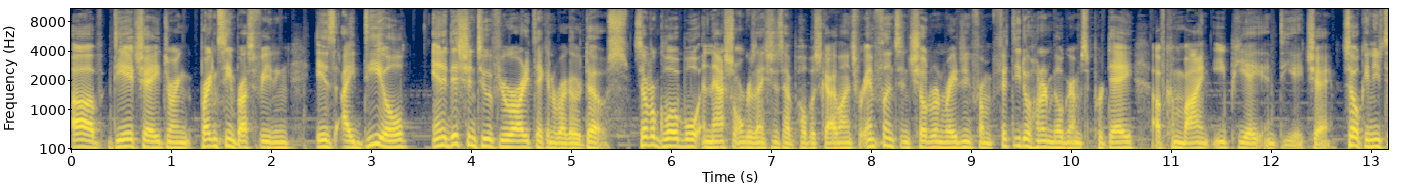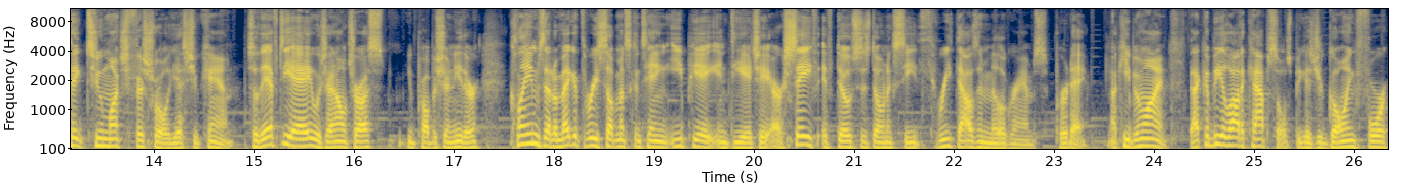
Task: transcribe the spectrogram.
of DHA during pregnancy and breastfeeding is ideal in addition to if you're already taking a regular dose. Several global and national organizations have published guidelines for infants and children ranging from 50 to 100 milligrams per day of combined EPA and DHA. So can you take too much fish oil? Yes, you can. So the FDA, which I don't trust, you probably shouldn't either, claims that omega-3 supplements containing EPA and DHA are safe if doses don't exceed 3,000 milligrams per day. Now keep in mind, that could be a lot of capsules because you're going for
